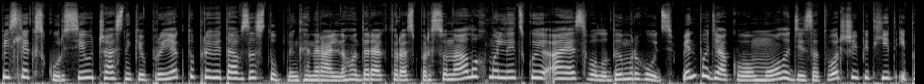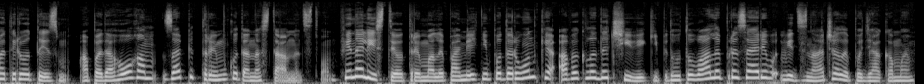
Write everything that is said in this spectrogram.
Після екскурсії учасників проєкту привітав заступник генерального директора з персоналу Хмельницької АЕС Володимир Гудзь. Він подякував молоді за творчий підхід і патріотизм, а педагогам за підтримку та наставництво. Фіналісти отримали пам'ятні подарунки, а викладачів, які підготували призерів, відзначили подяками.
